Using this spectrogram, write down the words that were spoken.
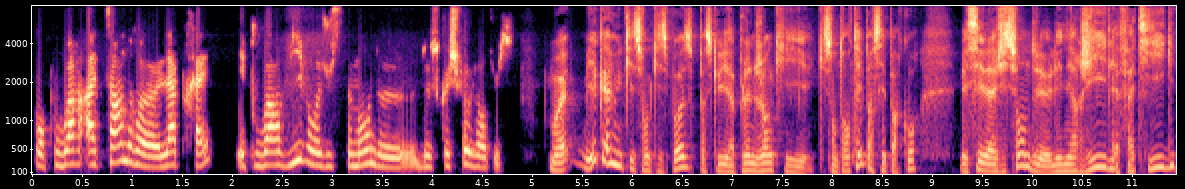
pour pouvoir atteindre euh, l'après et pouvoir vivre justement de, de ce que je fais aujourd'hui. Ouais, mais il y a quand même une question qui se pose parce qu'il y a plein de gens qui, qui sont tentés par ces parcours, mais c'est la gestion de l'énergie, de la fatigue,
